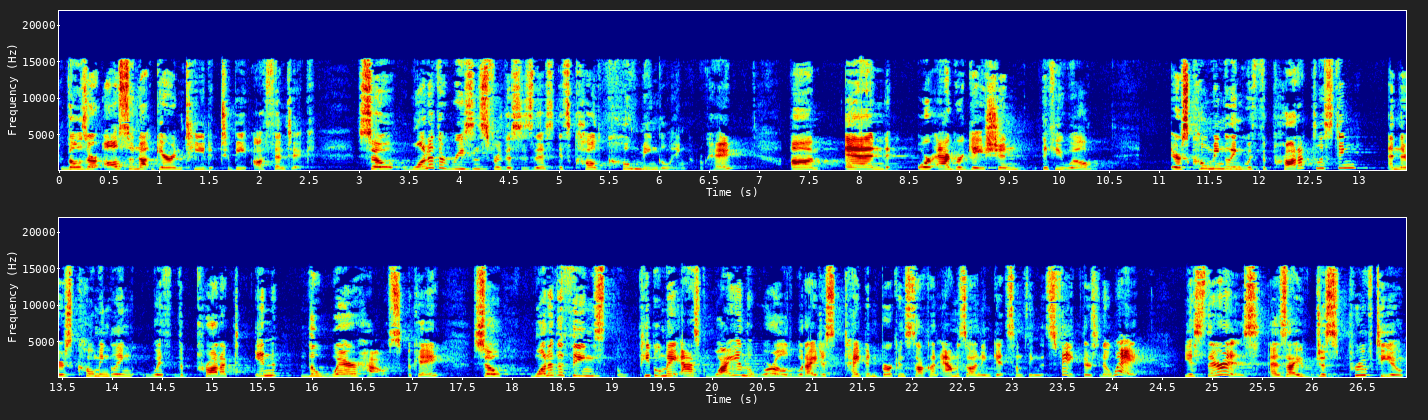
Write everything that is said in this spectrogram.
those are also not guaranteed to be authentic. So one of the reasons for this is this, it's called commingling, okay? Um, and, or aggregation, if you will. There's commingling with the product listing and there's commingling with the product in the warehouse, okay? So one of the things people may ask, why in the world would I just type in Birkenstock on Amazon and get something that's fake? There's no way. Yes, there is, as I just proved to you.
